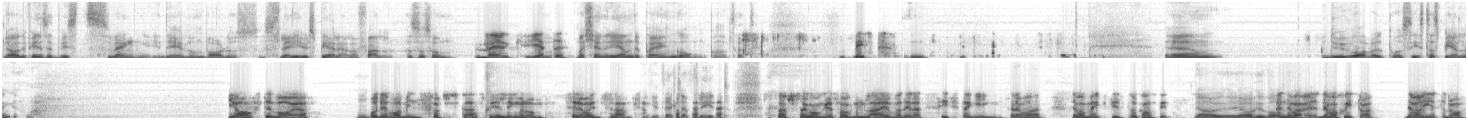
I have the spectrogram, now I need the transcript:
Ja, det finns ett visst sväng i Dave Lombardos Slayer-spel i alla fall. Alltså som... Verk, jätte. Man känner igen det på en gång på något sätt. Visst. Ehm, du var väl på sista spelningen? va? Ja, det var jag. Mm. Och det var min första spelning med dem. Så det var intressant. Vilket jäkla flyt. första gången jag såg dem live var deras sista gig. Så det var, det var mäktigt och konstigt. Ja, ja hur var Men det? Var, det var skitbra. Det var jättebra.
